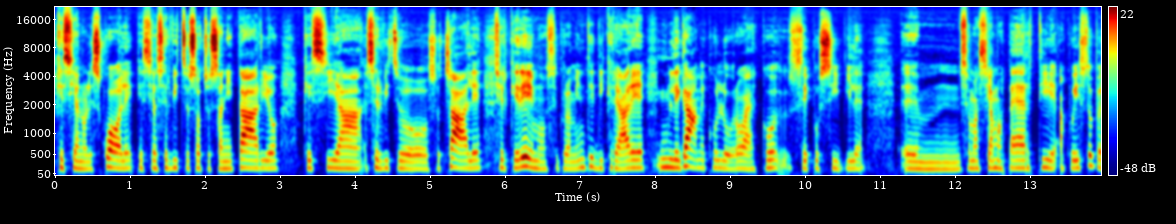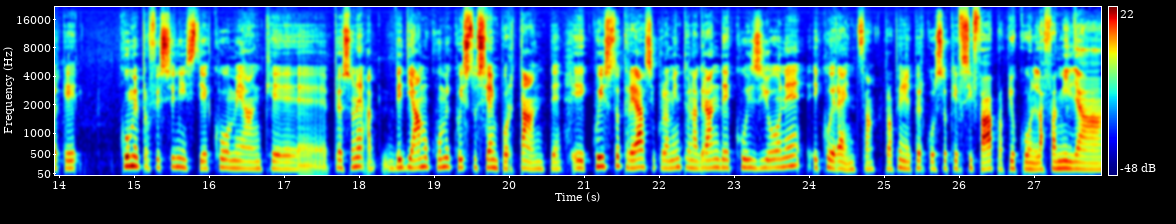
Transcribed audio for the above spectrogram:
che siano le scuole, che sia il servizio sociosanitario, che sia il servizio sociale. Cercheremo sicuramente di creare un legame con loro, ecco, se possibile. Ehm, insomma, siamo aperti a questo perché come professionisti e come anche persone vediamo come questo sia importante e questo crea sicuramente una grande coesione e coerenza proprio nel percorso che si fa proprio con la famiglia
